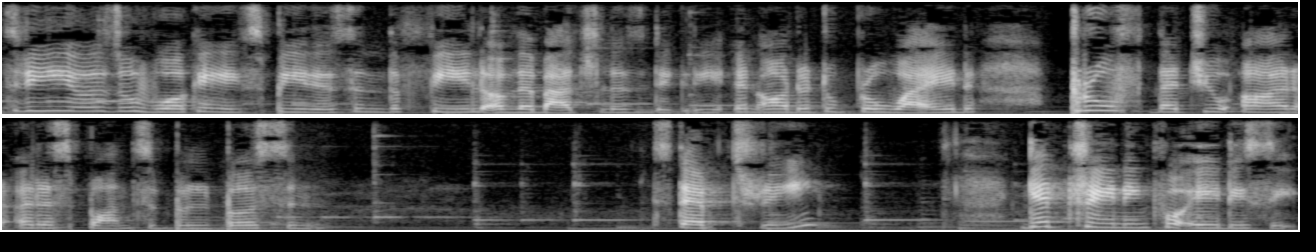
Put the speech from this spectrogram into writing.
three years of working experience in the field of their bachelor's degree in order to provide proof that you are a responsible person. Step 3 Get training for ATC.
